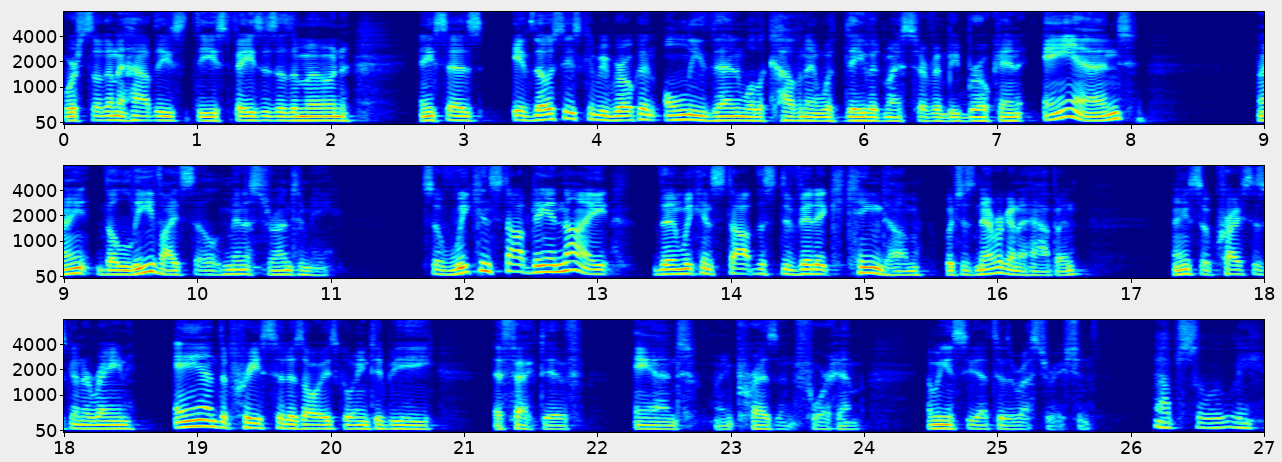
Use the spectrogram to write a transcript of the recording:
We're still going to have these these phases of the moon. And he says, if those things can be broken, only then will the covenant with David, my servant, be broken. And right, the Levites that will minister unto me. So if we can stop day and night, then we can stop this Davidic kingdom, which is never going to happen. Right? So Christ is going to reign, and the priesthood is always going to be effective and right, present for him. And we can see that through the restoration. Absolutely.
